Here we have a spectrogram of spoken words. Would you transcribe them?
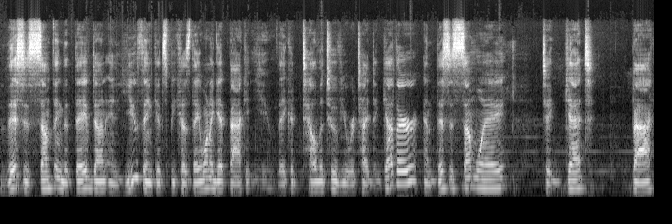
this is something that they've done, and you think it's because they want to get back at you. They could tell the two of you were tied together, and this is some way to get back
